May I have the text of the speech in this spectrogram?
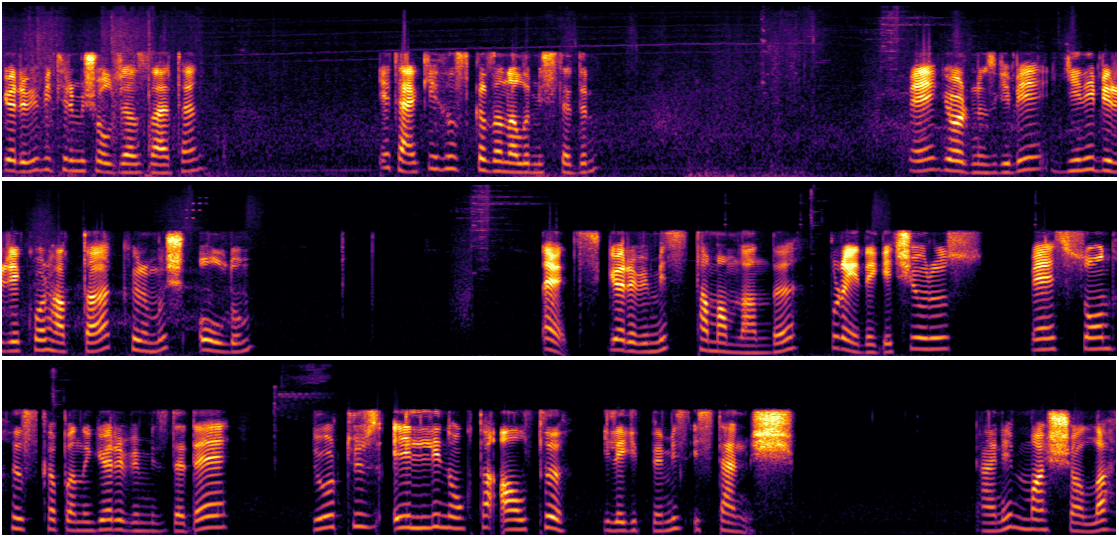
görevi bitirmiş olacağız zaten. Yeter ki hız kazanalım istedim. Ve gördüğünüz gibi yeni bir rekor hatta kırmış oldum. Evet, görevimiz tamamlandı. Burayı da geçiyoruz. Ve son hız kapanı görevimizde de 450.6 ile gitmemiz istenmiş. Yani maşallah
